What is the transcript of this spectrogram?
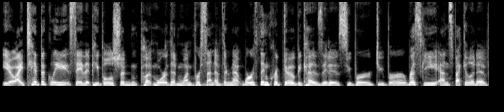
You know, I typically say that people shouldn't put more than 1% of their net worth in crypto because it is super duper risky and speculative.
